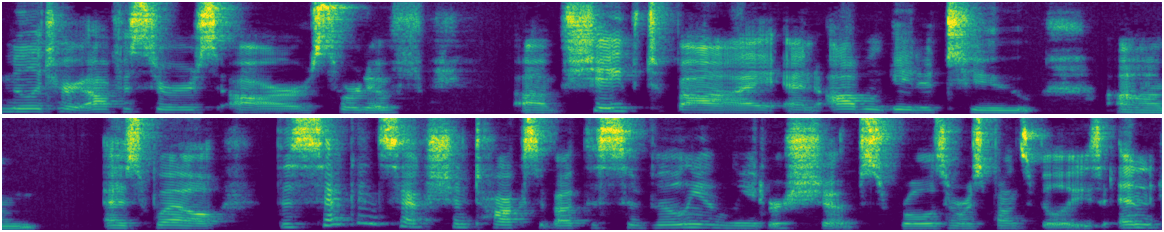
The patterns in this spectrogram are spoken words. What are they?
military officers are sort of um, shaped by and obligated to um, as well. The second section talks about the civilian leadership's roles and responsibilities. And,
